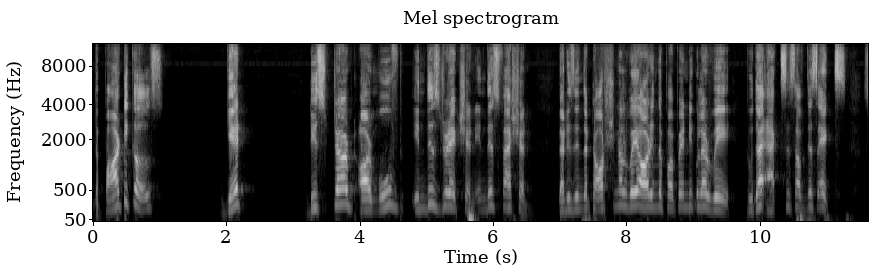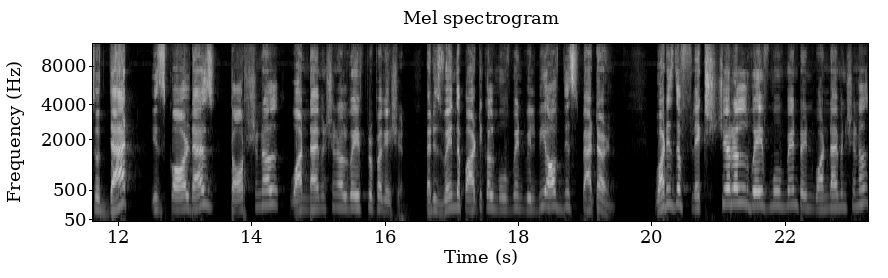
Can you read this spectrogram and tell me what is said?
the particles get disturbed or moved in this direction in this fashion that is in the torsional way or in the perpendicular way to the axis of this x. So, that is called as torsional one dimensional wave propagation that is when the particle movement will be of this pattern. What is the flexural wave movement in one dimensional?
